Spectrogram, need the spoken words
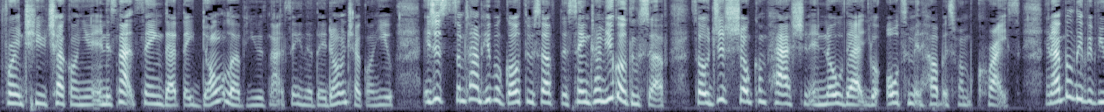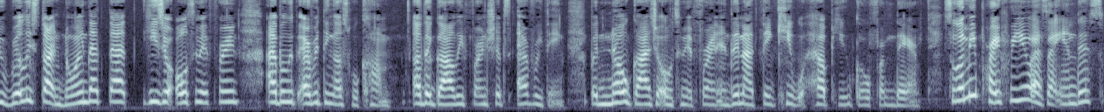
friend to check on you. And it's not saying that they don't love you. It's not saying that they don't check on you. It's just sometimes people go through stuff the same time you go through stuff. So just show compassion and know that that your ultimate help is from Christ. And I believe if you really start knowing that that he's your ultimate friend, I believe everything else will come. Other godly friendships, everything. But know God's your ultimate friend and then I think he will help you go from there. So let me pray for you as I end this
